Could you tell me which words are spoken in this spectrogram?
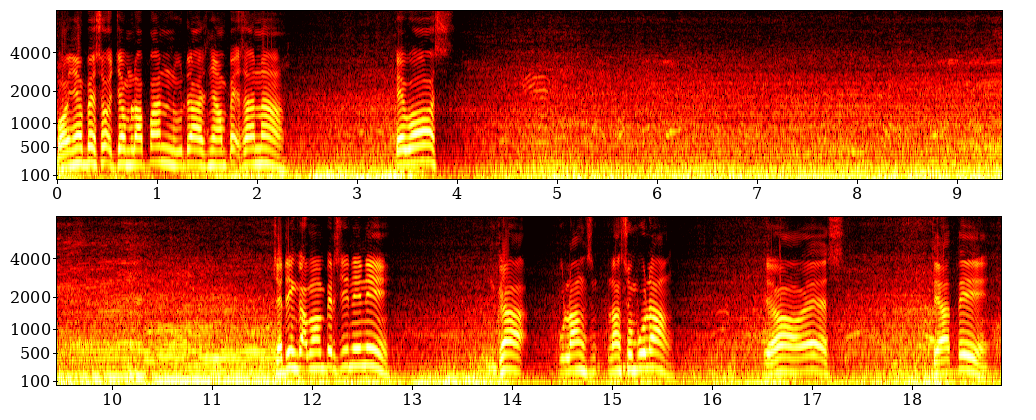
Pokoknya besok jam 8 udah nyampe sana. Oke bos. Jadi nggak mampir sini nih? Nggak. Pulang langsung pulang? Ya wes. Hati-hati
